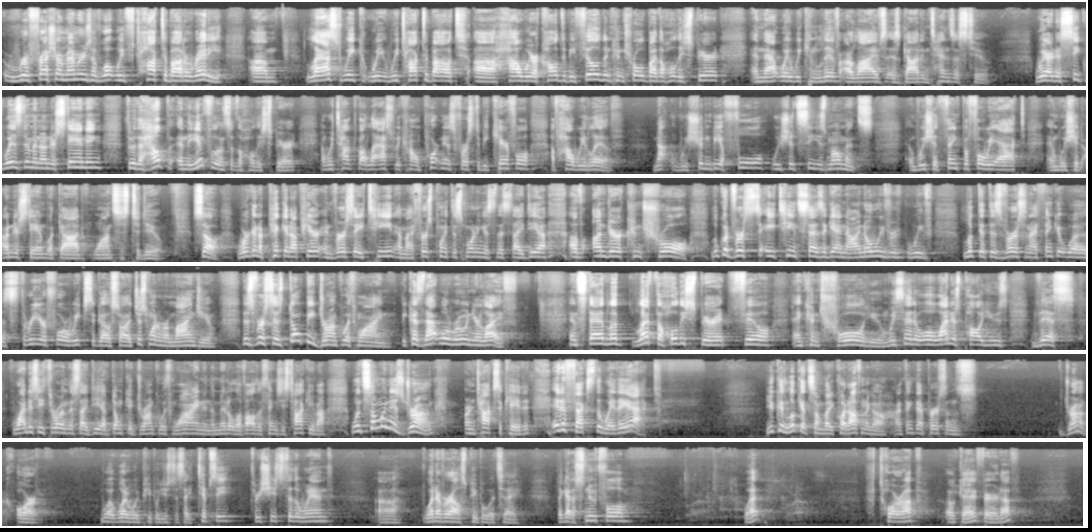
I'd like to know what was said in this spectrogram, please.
refresh our memories of what we've talked about already. Um, last week, we, we talked about uh, how we are called to be filled and controlled by the Holy Spirit and that way we can live our lives as God intends us to. We are to seek wisdom and understanding through the help and the influence of the Holy Spirit. And we talked about last week how important it is for us to be careful of how we live. Not, we shouldn't be a fool, we should seize moments. And we should think before we act, and we should understand what God wants us to do. So, we're going to pick it up here in verse 18. And my first point this morning is this idea of under control. Look what verse 18 says again. Now, I know we've, we've looked at this verse, and I think it was three or four weeks ago, so I just want to remind you. This verse says, Don't be drunk with wine, because that will ruin your life. Instead, let, let the Holy Spirit fill and control you. And we said, well, why does Paul use this? Why does he throw in this idea of don't get drunk with wine in the middle of all the things he's talking about? When someone is drunk or intoxicated, it affects the way they act. You can look at somebody quite often and go, I think that person's drunk, or what, what would people used to say? Tipsy, three sheets to the wind, uh, whatever else people would say. They got a snootful, what? Tore up. Okay, fair enough.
